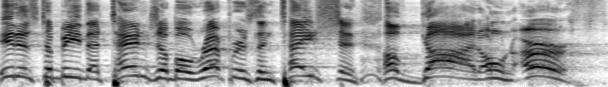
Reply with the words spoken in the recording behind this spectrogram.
It is to be the tangible representation of God on earth.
